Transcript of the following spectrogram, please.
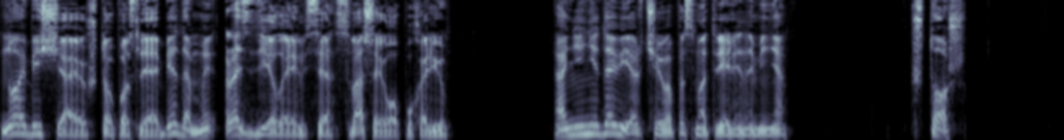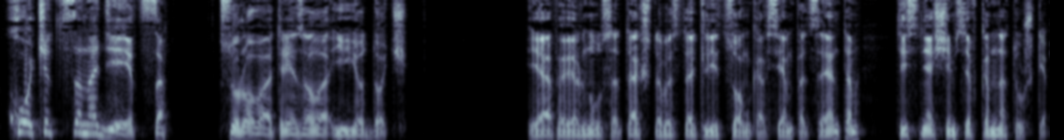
но обещаю, что после обеда мы разделаемся с вашей опухолью». Они недоверчиво посмотрели на меня. «Что ж, хочется надеяться», — сурово отрезала ее дочь. Я повернулся так, чтобы стать лицом ко всем пациентам, теснящимся в комнатушке.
